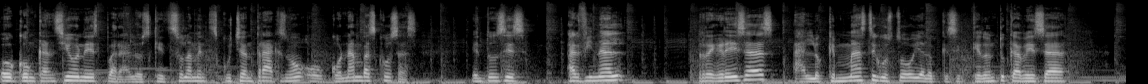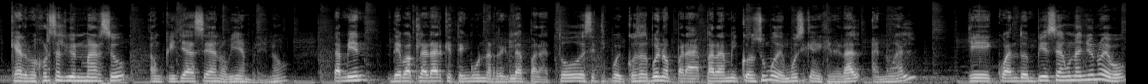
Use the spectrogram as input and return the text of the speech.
o con canciones para los que solamente escuchan tracks, ¿no? O con ambas cosas. Entonces, al final regresas a lo que más te gustó y a lo que se quedó en tu cabeza, que a lo mejor salió en marzo, aunque ya sea noviembre, ¿no? También debo aclarar que tengo una regla para todo ese tipo de cosas. Bueno, para, para mi consumo de música en general anual. Que cuando empieza un año nuevo,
